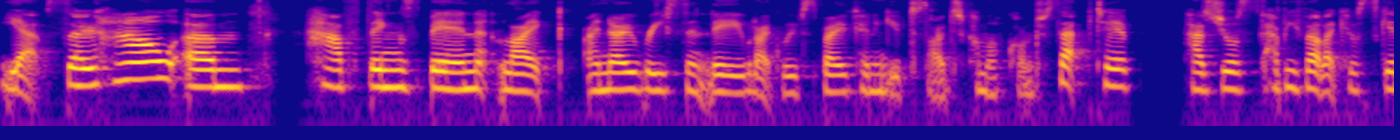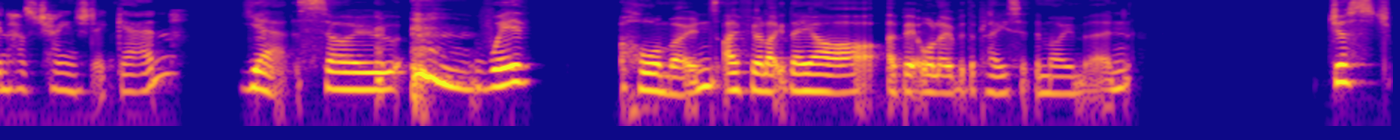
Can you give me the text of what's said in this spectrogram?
Yeah. So how um have things been like I know recently like we've spoken and you've decided to come off contraceptive. Has your have you felt like your skin has changed again? Yeah. So with hormones, I feel like they are a bit all over the place at the moment. Just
